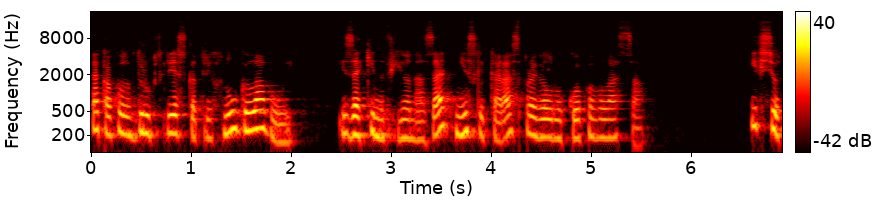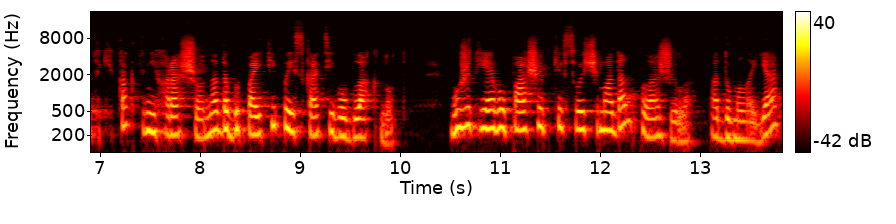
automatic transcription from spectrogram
так как он вдруг резко тряхнул головой и, закинув ее назад, несколько раз провел рукой по волосам. И все-таки как-то нехорошо, надо бы пойти поискать его блокнот. Может, я его по ошибке в свой чемодан положила, подумала я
